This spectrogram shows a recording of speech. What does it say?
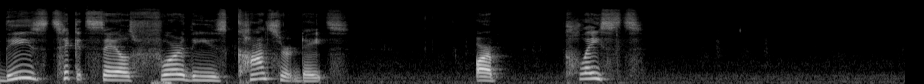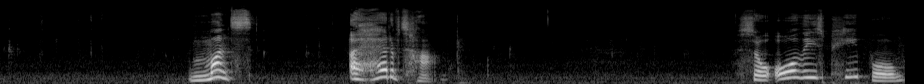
these ticket sales for these concert dates are placed months ahead of time. So, all these people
